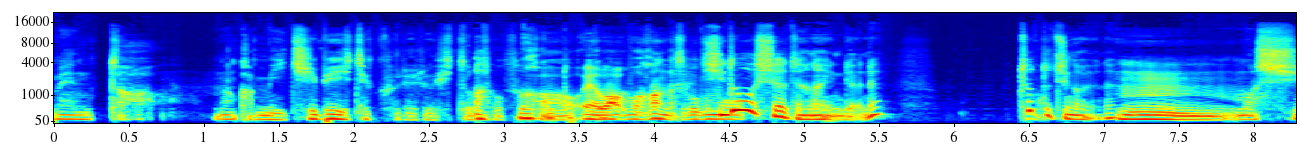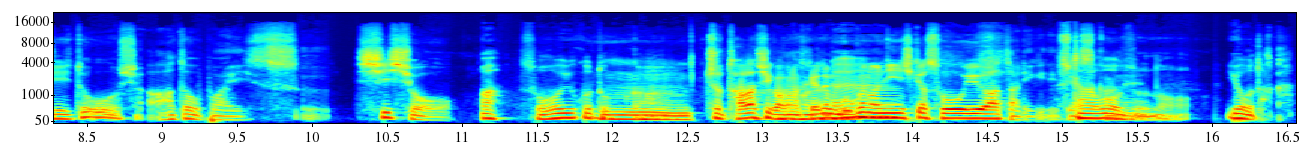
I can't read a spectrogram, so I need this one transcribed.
メンターなんか導いてくれる人とか。いやわわかんないです。僕も。指導者じゃないんだよね。ちょっと違うよね、うん。まあ指導者アドバイス師匠。あそういうことか、うん。ちょっと正しいか分かんないですけど、ね。僕の認識はそういうあたりですスター・かねウォーズのようだか。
